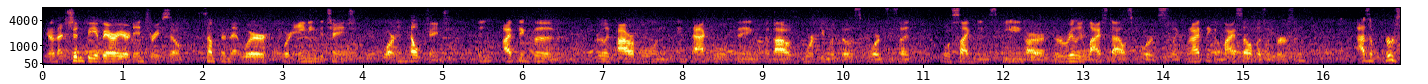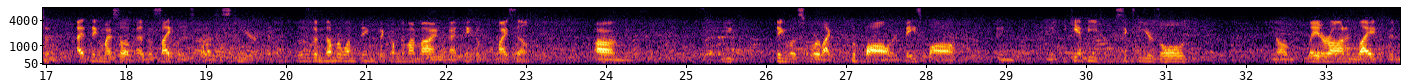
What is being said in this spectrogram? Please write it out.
you know that shouldn't be a barrier to entry. So something that we're we're aiming to change or help change. And I think the really powerful and impactful thing about working with those sports is that both cycling and skiing are they're really lifestyle sports. Like when I think of myself as a person, as a person, I think of myself as a cyclist or as a skier. Like those are the number one things that come to my mind when I think of myself. Um, you think of a sport like football or baseball, and you, know, you can't be 60 years old, you know, later on in life and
